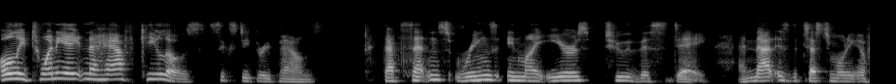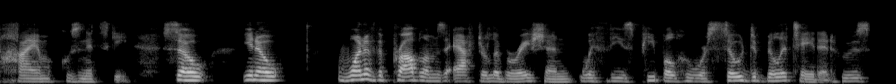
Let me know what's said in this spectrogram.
Only 28 and a half kilos, 63 pounds. That sentence rings in my ears to this day. And that is the testimony of Chaim Kuznitsky. So, you know, one of the problems after liberation with these people who were so debilitated, whose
